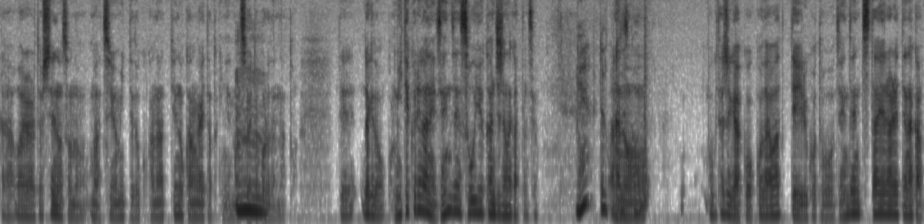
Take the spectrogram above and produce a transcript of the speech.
我々としてのその、まあ、強みってどこかなっていうのを考えた時に、まあ、そういうところだなと。でだけど見てくれがね全然そういう感じじゃなかったんですよ。ねどういうことですか？あの僕たちがこうこだわっていることを全然伝えられてなかっ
